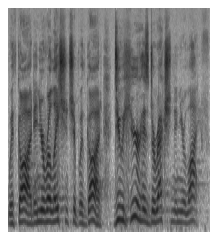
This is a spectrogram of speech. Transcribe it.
with God, in your relationship with God? Do you hear His direction in your life?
